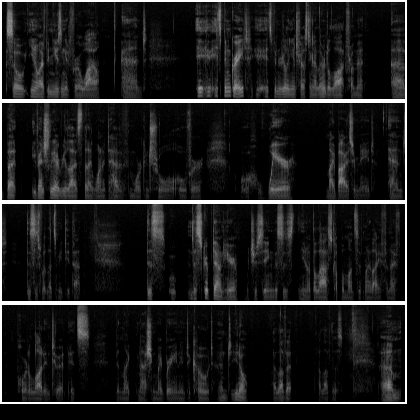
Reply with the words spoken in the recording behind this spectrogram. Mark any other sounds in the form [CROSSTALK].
so you know I've been using it for a while, and it, has been great. It's been really interesting. I learned a lot from it, uh, but eventually I realized that I wanted to have more control over where my buys are made, and this is what lets me do that. This this script down here, which you're seeing, this is you know the last couple months of my life, and I've poured a lot into it. It's been like mashing my brain into code, and you know I love it. I love this. Um,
